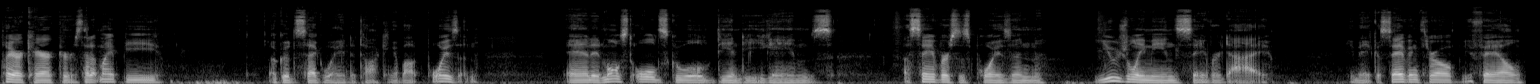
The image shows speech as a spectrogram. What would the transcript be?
player characters that it might be a good segue into talking about poison. And in most old school D&D games, a save versus poison usually means save or die. You make a saving throw, you fail,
